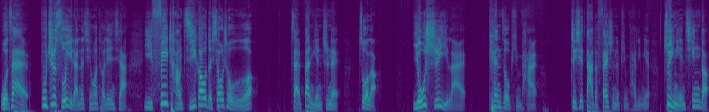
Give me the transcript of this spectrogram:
我在不知所以然的情况条件下，以非常极高的销售额，在半年之内做了有史以来 Kenzo 品牌这些大的 fashion 的品牌里面最年轻的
